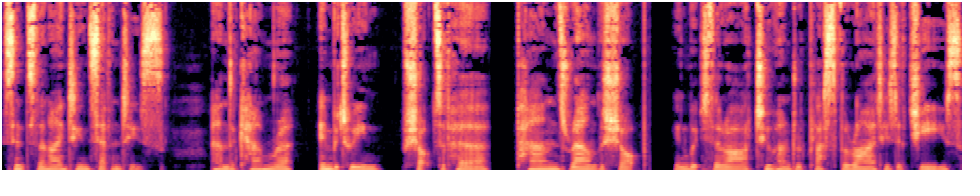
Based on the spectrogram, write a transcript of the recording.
since the 1970s. And the camera, in between shots of her, pans round the shop, in which there are 200 plus varieties of cheese.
